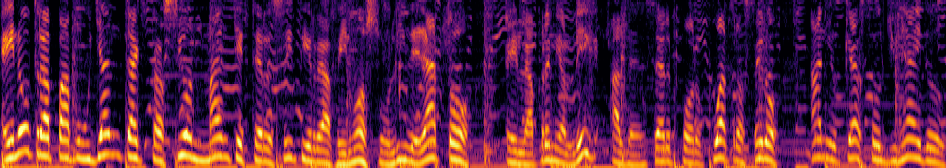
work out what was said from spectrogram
En otra papullante actuación, Manchester City reafirmó su liderato en la Premier League al vencer por 4 a 0 a Newcastle United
